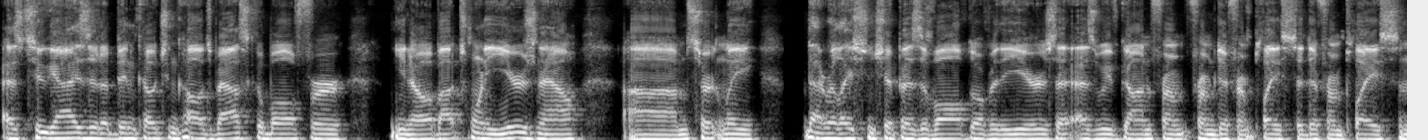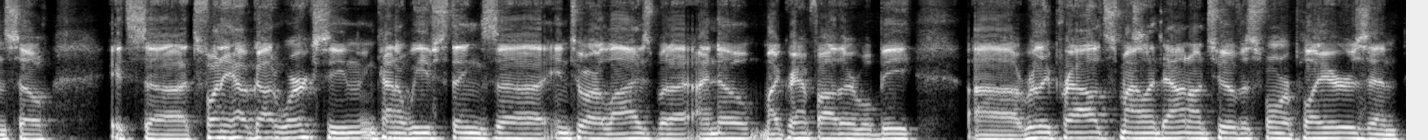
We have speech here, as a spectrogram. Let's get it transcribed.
as two guys that have been coaching college basketball for you know about 20 years now, um, certainly that relationship has evolved over the years as we've gone from from different place to different place. And so, it's uh, it's funny how God works and, kind of weaves things uh, into our lives. But I, I, know my grandfather will be uh, really proud, smiling down on two of his former players, and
